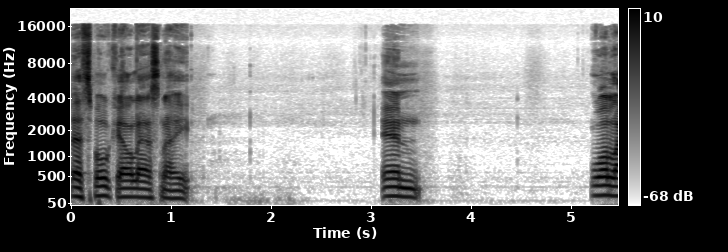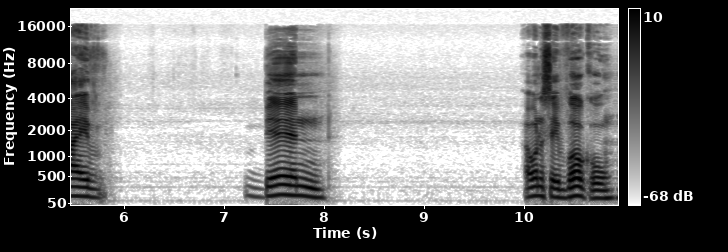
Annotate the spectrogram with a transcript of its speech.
that spoke out last night and while i've been i want to say vocal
